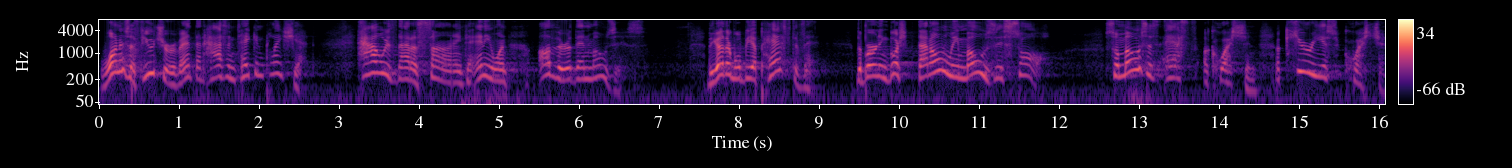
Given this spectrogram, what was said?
One is a future event that hasn't taken place yet. How is that a sign to anyone other than Moses? The other will be a past event, the burning bush that only Moses saw. So Moses asked a question, a curious question.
